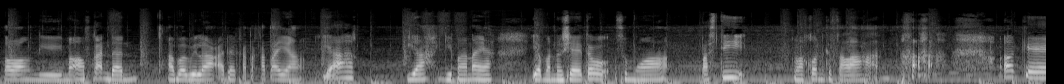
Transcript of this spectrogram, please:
tolong dimaafkan dan apabila ada kata-kata yang ya ya gimana ya, ya manusia itu semua pasti melakukan kesalahan. Oke, okay,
